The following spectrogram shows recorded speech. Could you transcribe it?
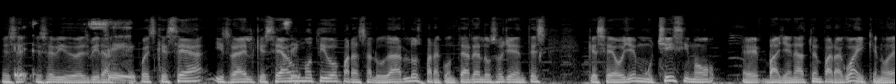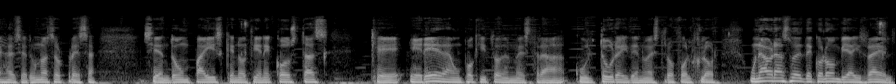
vi. Ese, eh, ese video es viral. sí. Pues que sea, Israel, que sea Sí. un motivo para saludarlos, para contarle a los oyentes que se oye muchísimo eh, vallenato en Paraguay, que no deja de ser una sorpresa, siendo un país que no tiene costas, que hereda un poquito de nuestra cultura y de nuestro folclore. Un abrazo desde Colombia, Israel.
